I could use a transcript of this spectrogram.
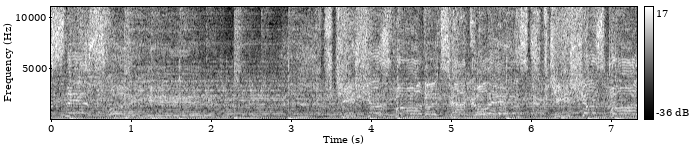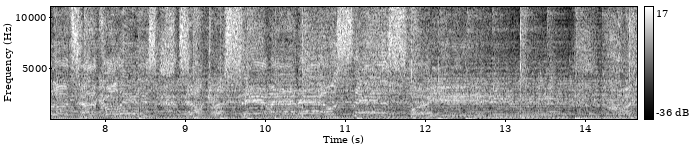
мене у свої, в ті, що збудуться колись, в ті, що збудуться колись, запроси мене у сни свої, хоч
